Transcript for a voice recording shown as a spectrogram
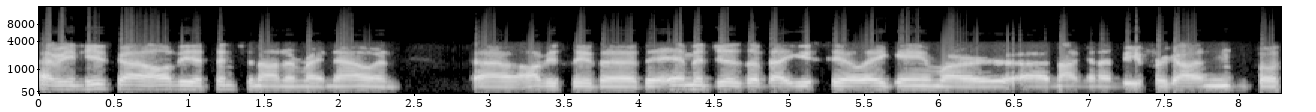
I mean, he's got all the attention on him right now, and uh, obviously the the images of that UCLA game are uh, not going to be forgotten, both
